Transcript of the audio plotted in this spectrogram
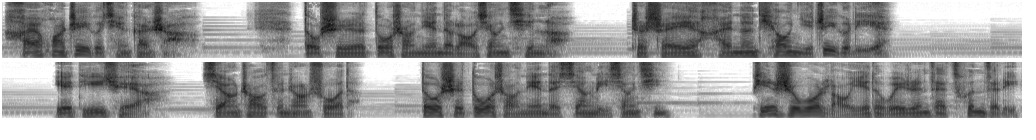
还花这个钱干啥？都是多少年的老乡亲了，这谁还能挑你这个理？也的确啊，像赵村长说的，都是多少年的乡里乡亲。平时我老爷的为人，在村子里，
